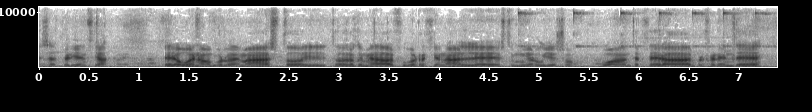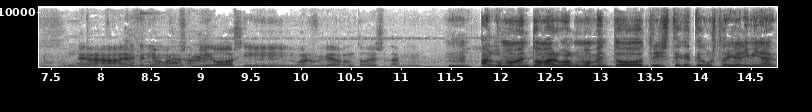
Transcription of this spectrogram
esa experiencia. Pero bueno, por lo demás, todo, todo lo que me ha dado el fútbol regional, eh, estoy muy orgulloso. He jugado en tercera, en preferente, he, he tenido buenos amigos y, y bueno, me quedo con todo eso también. ¿Algún momento amargo, algún momento triste que te gustaría eliminar?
